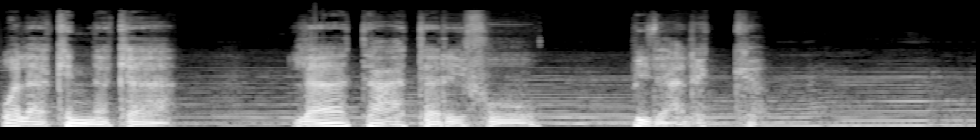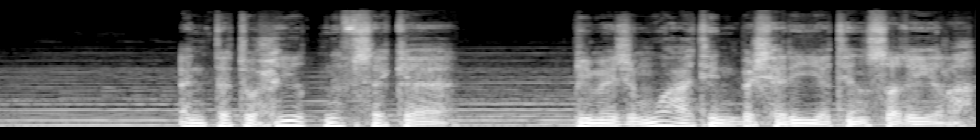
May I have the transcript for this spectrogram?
ولكنك لا تعترف بذلك. أنت تحيط نفسك بمجموعة بشرية صغيرة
